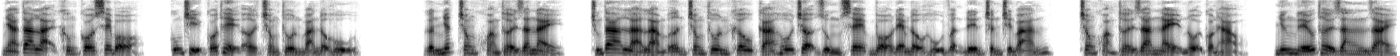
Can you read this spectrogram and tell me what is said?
nhà ta lại không có xe bò, cũng chỉ có thể ở trong thôn bán đậu hủ. Gần nhất trong khoảng thời gian này, chúng ta là làm ơn trong thôn khâu cá hỗ trợ dùng xe bò đem đậu hủ vận đến trấn trên bán, trong khoảng thời gian này nội còn hảo, nhưng nếu thời gian dài,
